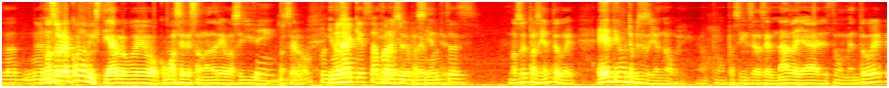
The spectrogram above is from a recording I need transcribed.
No, sabría cómo mixtearlo, güey, o cómo hacer esa madre o así. Hacerlo. Pues y no sé, está para que le preguntes. No soy paciente, güey. Ella tiene mucha paciencia, yo no, güey. No tengo paciencia de hacer nada ya en este momento, güey.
